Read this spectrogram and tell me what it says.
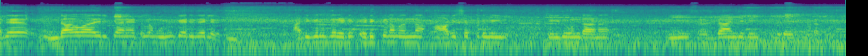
അത് ഉണ്ടാവാതിരിക്കാനായിട്ടുള്ള മുൻകരുതൽ അധികൃതർ എടുക്കണമെന്ന് ആവശ്യപ്പെടുകയും ചെയ്തുകൊണ്ടാണ് ഈ ശ്രദ്ധാഞ്ജലി ഇവിടെ നടക്കുന്നത്.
